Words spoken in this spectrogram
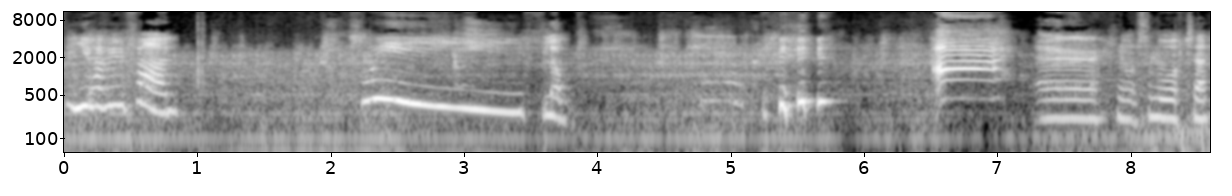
Are you having fun? Whee! Flop. uh, you want some water?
